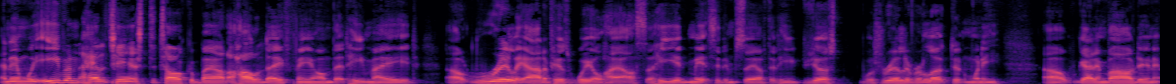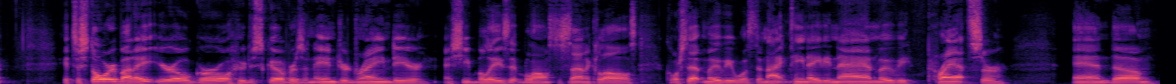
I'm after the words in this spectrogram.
And then we even had a chance to talk about a holiday film that he made uh, really out of his wheelhouse. Uh, he admits it himself that he just was really reluctant when he uh, got involved in it. It's a story about an eight year old girl who discovers an injured reindeer and she believes it belongs to Santa Claus. Of course, that movie was the 1989 movie Prancer. And, um,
